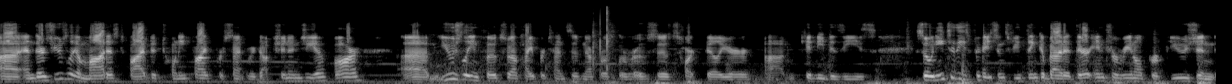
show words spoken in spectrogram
Uh, and there's usually a modest 5 to 25% reduction in GFR um, usually in folks who have hypertensive nephrosclerosis, heart failure, um, kidney disease. So in each of these patients, if you think about it, their intrarenal perfusion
